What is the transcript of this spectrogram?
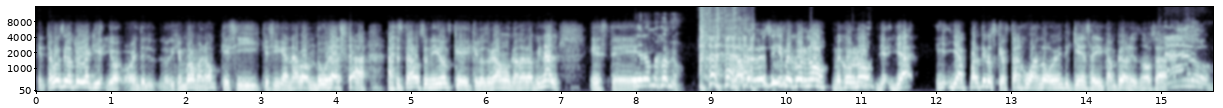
¿te acuerdas el otro día que yo, obviamente lo dije en broma, ¿no? Que si, que si ganaba Honduras a, Estados Unidos, que, los dejábamos ganar a final. Este... Pero mejor no. No sí, mejor no, mejor no. Ya, y, aparte los que están jugando, obviamente quieren salir campeones, ¿no? O sea, claro.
